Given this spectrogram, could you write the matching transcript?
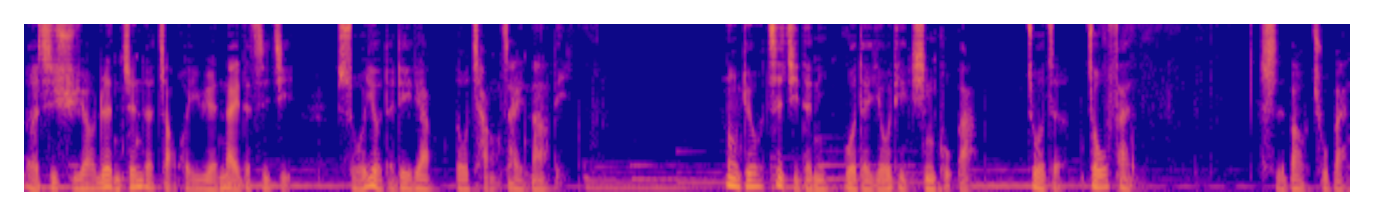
而是需要认真的找回原来的自己。所有的力量都藏在那里。弄丢自己的你，过得有点辛苦吧？作者：周范，时报出版。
